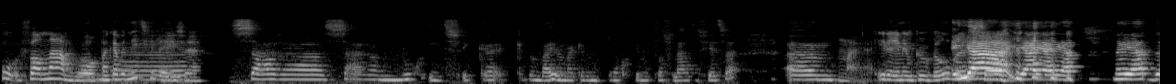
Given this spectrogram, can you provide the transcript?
Oeh, van naam gehoord, maar ik heb het niet Eh, gelezen. Sarah, Sarah nog iets. Ik, eh, ik heb hem bij me, maar ik heb hem nog een keer in mijn tas laten zitten. Ehm, Nou ja, iedereen heeft Google. Dus, ja, ja, ja, ja. Nou ja, de,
